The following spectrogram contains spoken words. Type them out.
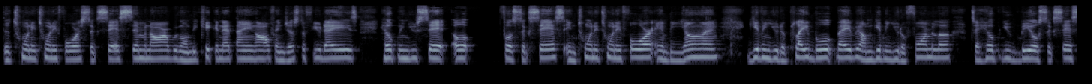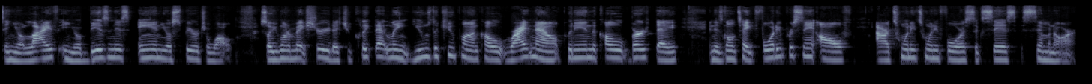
the 2024 success seminar. We're going to be kicking that thing off in just a few days, helping you set up for success in 2024 and beyond, giving you the playbook, baby. I'm giving you the formula to help you build success in your life, in your business, and your spiritual walk. So you want to make sure that you click that link, use the coupon code right now, put in the code birthday, and it's going to take 40% off our 2024 Success Seminar.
